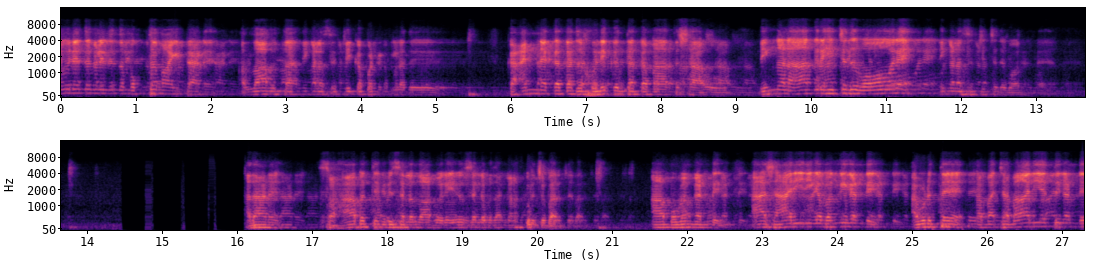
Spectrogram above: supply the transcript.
ന്യൂനതകളിൽ നിന്നും മുക്തമായിട്ടാണ് അള്ളാഹു നിങ്ങളെ സൃഷ്ടിക്കപ്പെട്ടിട്ടുള്ളത്. നിങ്ങൾ ആഗ്രഹിച്ചതുപോലെ നിങ്ങളെ സൃഷ്ടിച്ചതുപോലെ അതാണ് സ്വഹാബത്ത് നബി സല്ലല്ലാഹു അലൈഹി വസല്ലം തങ്ങളെ കുറിച്ച് പറഞ്ഞത്. ആ മുഖം കണ്ട് ആ ശാരീരിക ഭംഗി കണ്ട് അവിടുത്തെ ജമാലിയത്ത് കണ്ട്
